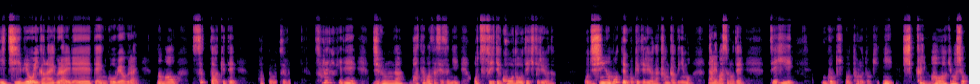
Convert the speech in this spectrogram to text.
1秒いかないぐらい、0.5秒ぐらいの間をスッと開けて、パッと映る。それだけで自分がバタバタせずに落ち着いて行動できているような、自信を持って動けているような感覚にもなれますので、ぜひ動きを取るときにしっかり間を空けましょう。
